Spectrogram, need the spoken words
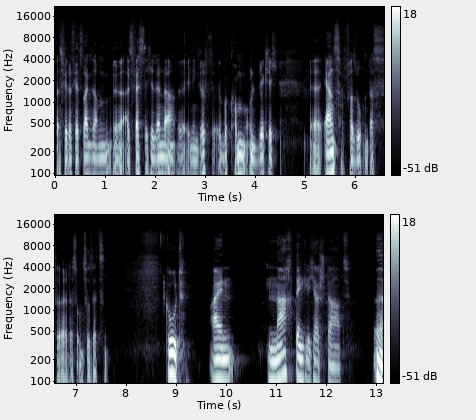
dass wir das jetzt langsam äh, als westliche Länder äh, in den Griff bekommen und wirklich äh, ernsthaft versuchen, das, äh, das umzusetzen. Gut, ein nachdenklicher Start äh.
